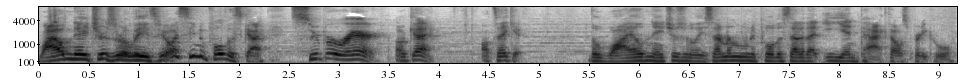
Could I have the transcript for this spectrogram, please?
Wild Nature's Release. We always seem to pull this guy. Super rare. Okay. I'll take it. The Wild Nature's Release. I remember when we pulled this out of that EN pack. That was pretty cool.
